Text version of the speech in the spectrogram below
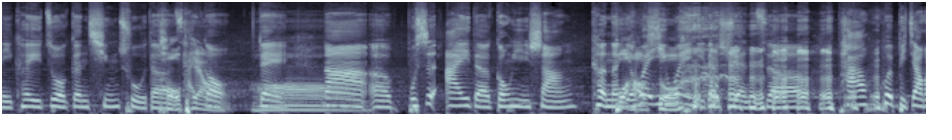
你可以做更清楚的采购。对，哦、那呃不是 I 的供应商，可能也会因为你的选择，他会比较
